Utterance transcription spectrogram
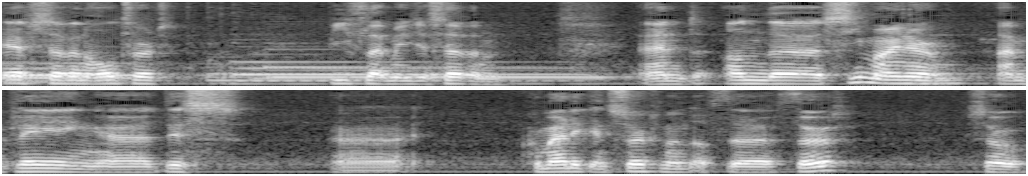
F7 altered, B flat major 7. And on the C minor I'm playing uh, this uh, chromatic encirclement of the third. So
